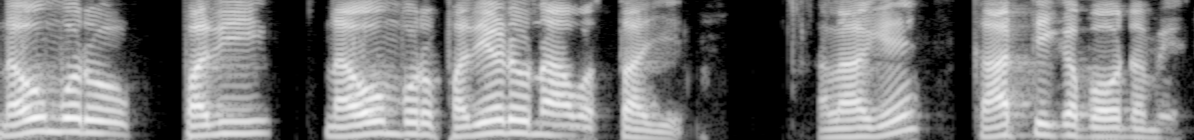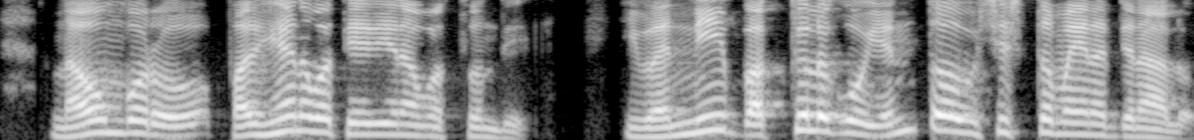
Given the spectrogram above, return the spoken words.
నవంబరు పది నవంబరు పదిహేడున వస్తాయి. అలాగే కార్తీక పౌర్ణమి నవంబరు పదిహేనవ తేదీన వస్తుంది. ఇవన్నీ భక్తులకు ఎంతో విశిష్టమైన దినాలు.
